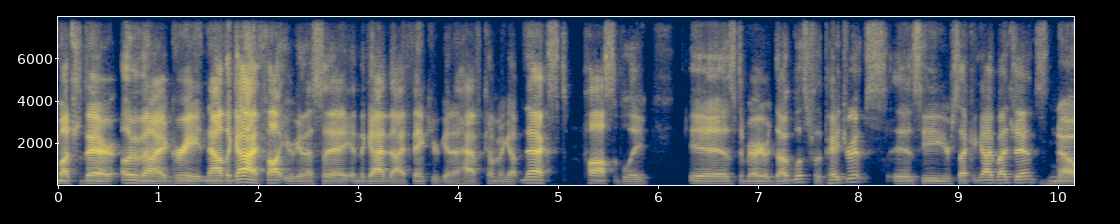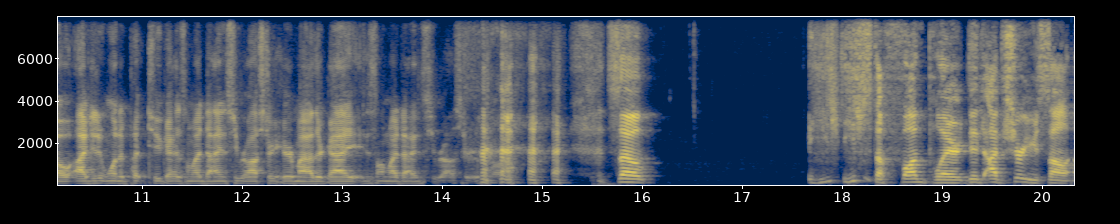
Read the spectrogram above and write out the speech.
much there other than I agree. Now, the guy I thought you were going to say, and the guy that I think you're going to have coming up next, possibly, is Demario Douglas for the Patriots. Is he your second guy by chance? No, I didn't want to put two guys on my dynasty roster here. My other guy is on my dynasty roster well. so he's he's just a fun player. Did I'm sure you saw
